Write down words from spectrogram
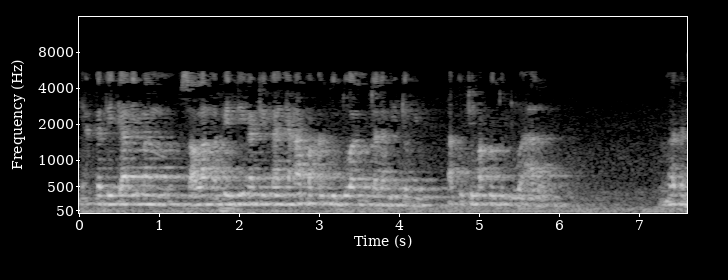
Ya, ketika Imam Salam bin Dina ditanya apa kebutuhan dalam hidup ini, aku cuma butuh dua hal. Maka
